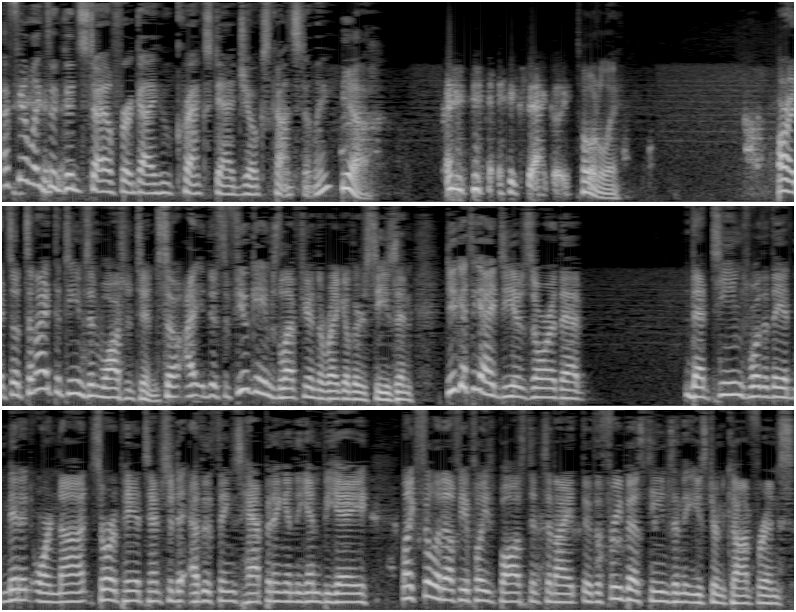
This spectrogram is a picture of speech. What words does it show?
I feel like it's a good style for a guy who cracks dad jokes constantly. Yeah. exactly. Totally. All right, so tonight the team's in Washington. So I, there's a few games left here in the regular season. Do you get the idea, Zora, that that teams, whether they admit it or not, sort of pay attention to other things happening in the NBA? Like Philadelphia plays Boston tonight. They're the three best teams in the Eastern Conference.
